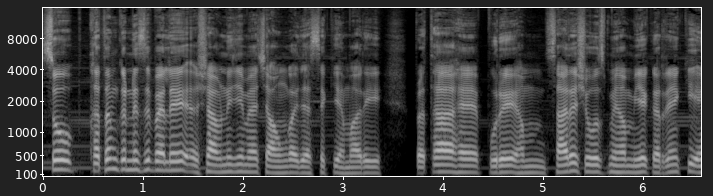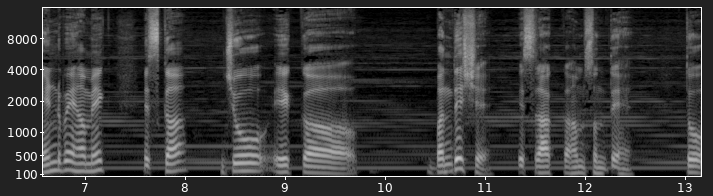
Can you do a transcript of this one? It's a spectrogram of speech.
सो so, ख़त्म करने से पहले श्रावणी जी मैं चाहूँगा जैसे कि हमारी प्रथा है पूरे, हम सारे शोज़ में हम ये कर रहे हैं कि एंड में हम एक इसका, जो एक बंदिश है, इस राग का हम सुनते हैं। तो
